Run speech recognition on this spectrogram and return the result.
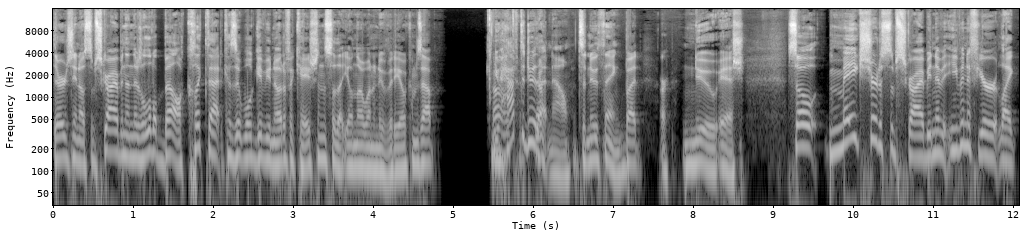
there's, you know, subscribe, and then there's a little bell. Click that because it will give you notifications so that you'll know when a new video comes out. You Oh, have okay. to do that now. It's a new thing, but, or new ish. So make sure to subscribe, even if, even if you're like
